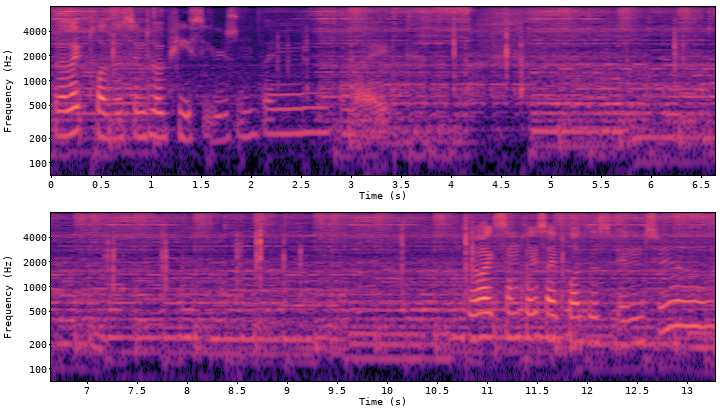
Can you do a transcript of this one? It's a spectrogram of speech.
Do I like plug this into a PC or something? Like. Is there like someplace I plug this into?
